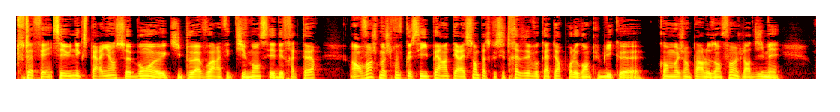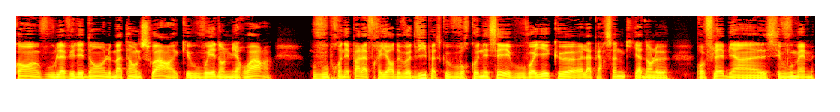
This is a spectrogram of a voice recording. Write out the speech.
tout à fait. C'est une expérience bon euh, qui peut avoir effectivement ses détracteurs. En revanche, moi je trouve que c'est hyper intéressant parce que c'est très évocateur pour le grand public. Euh, quand moi j'en parle aux enfants, je leur dis mais quand vous lavez les dents le matin ou le soir et que vous voyez dans le miroir, vous vous prenez pas la frayeur de votre vie parce que vous vous reconnaissez et vous voyez que euh, la personne qui a dans le reflet, eh bien c'est vous-même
